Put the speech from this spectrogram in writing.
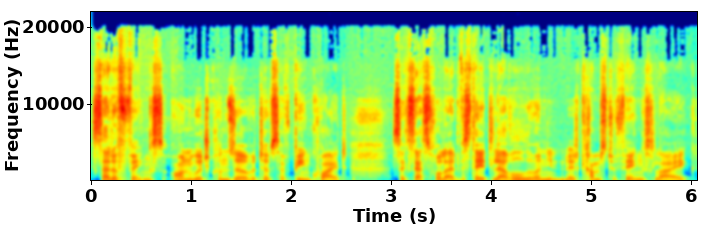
set of things on which conservatives have been quite successful at the state level when it comes to things like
